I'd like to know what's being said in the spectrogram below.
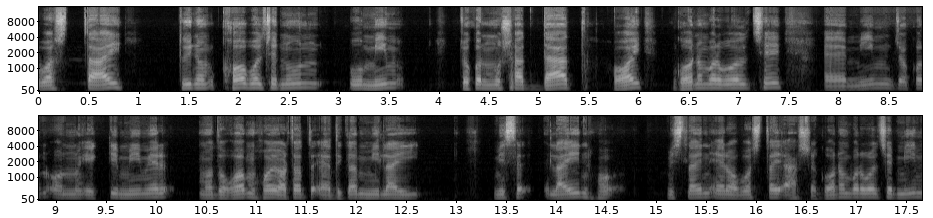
অবস্থায় দুই নম্বর খ বলছে নুন ও মিম, যখন মুসাদ্দাত হয় ঘ নম্বর বলছে মিম যখন অন্য একটি মিমের মদগম হয়, অর্থাৎ এদগাম মিলাই মিসলাইন মিসলাইন এর অবস্থায় আসে। ঘ নম্বর বলছে, মিম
